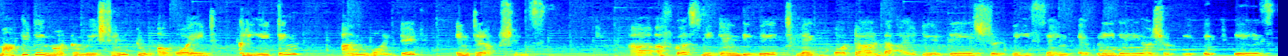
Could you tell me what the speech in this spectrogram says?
marketing automation to avoid creating unwanted interruptions. Uh, of course, we can debate like what are the ideal days, should we send every day or should we pick days?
